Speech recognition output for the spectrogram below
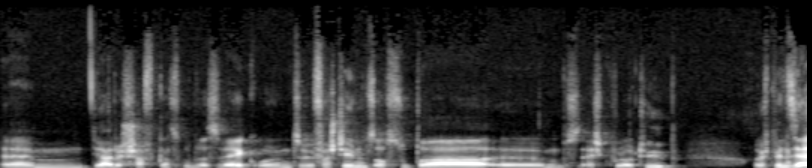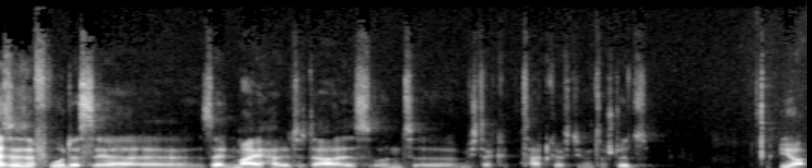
Ähm, ja, der schafft ganz gut was weg und wir verstehen uns auch super, ähm, ist ein echt cooler Typ. Und ich bin sehr, sehr, sehr froh, dass er äh, seit Mai halt da ist und äh, mich da tatkräftig unterstützt. Ja,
